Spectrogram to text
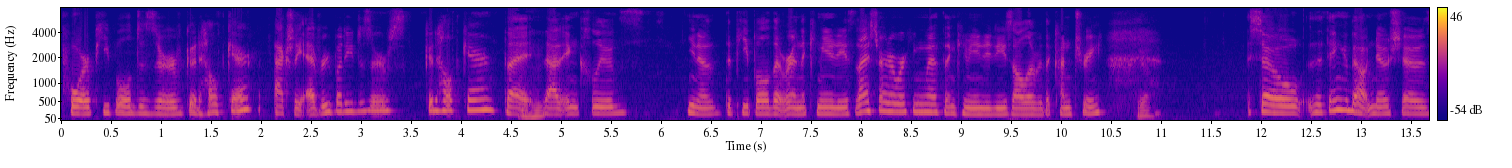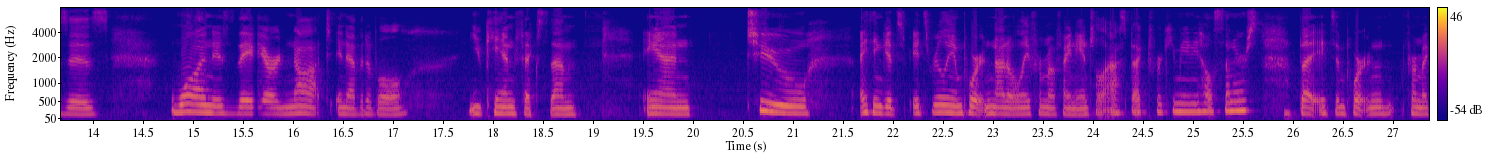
poor people deserve good health care. Actually, everybody deserves good health care, but mm-hmm. that includes you know the people that were in the communities that I started working with and communities all over the country. Yeah. So the thing about no shows is one is they are not inevitable. You can fix them. And two, I think it's it's really important not only from a financial aspect for community health centers, but it's important from a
